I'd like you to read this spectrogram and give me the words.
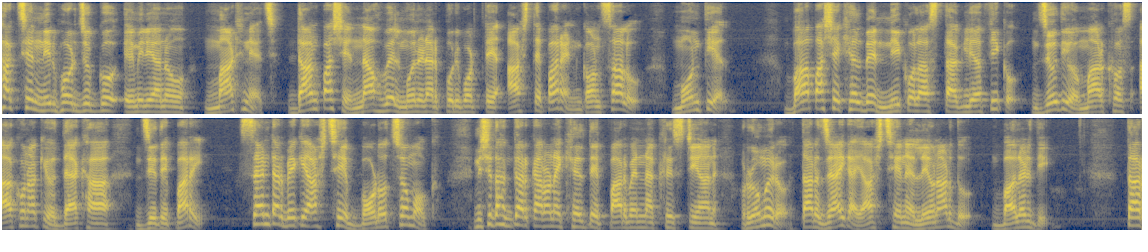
থাকছেন নির্ভরযোগ্য এমিলিয়ানো মার্টিনেজ। ডান পাশে নাহুয়েল মোলেনার পরিবর্তে আসতে পারেন গনসালো মন্টিয়েল বা পাশে খেলবেন নিকোলাস তাগলিয়াফিকো, যদিও মার্কোস আকোনাকেও দেখা যেতে পারে। সেন্টার বেকে আসছে বড় চমক। নিষেধাজ্ঞার কারণে খেলতে পারবেন না ক্রিস্টিয়ান রোমেরো, তার জায়গায় আসছেন লিওনার্দো বালেরদি। তার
